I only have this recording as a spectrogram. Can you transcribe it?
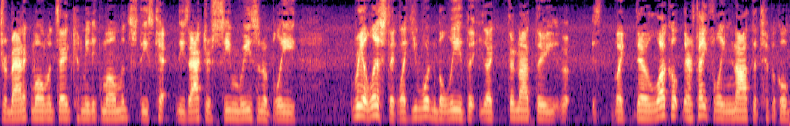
dramatic moments and comedic moments. These these actors seem reasonably realistic. Like you wouldn't believe that. Like they're not the like they're luck. They're thankfully not the typical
